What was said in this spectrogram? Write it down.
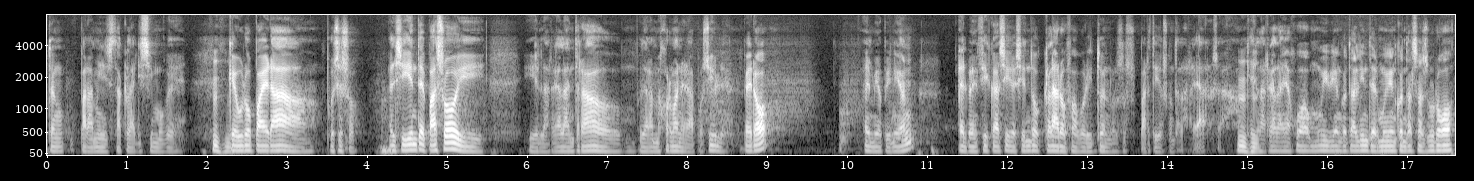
tengo- para mí está clarísimo que, que Europa era, pues eso, el siguiente paso y, y la Real ha entrado de la mejor manera posible. Pero, en mi opinión, el Benfica sigue siendo claro favorito en los dos partidos contra la Real. O sea, que la Real haya jugado muy bien contra el Inter, muy bien contra el Salzburgo,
